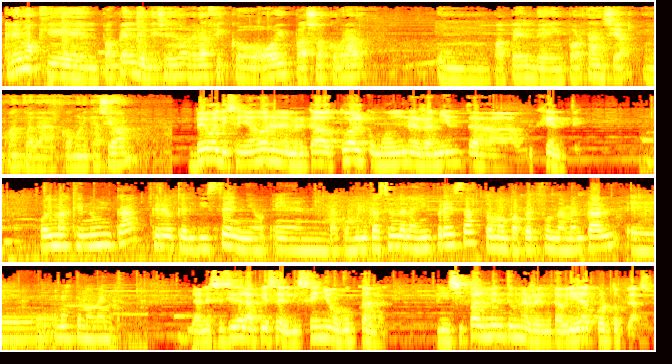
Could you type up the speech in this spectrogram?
Creemos que el papel del diseñador gráfico hoy pasó a cobrar un papel de importancia en cuanto a la comunicación Veo al diseñador en el mercado actual como una herramienta urgente. Hoy más que nunca creo que el diseño en la comunicación de las empresas toma un papel fundamental eh, en este momento. La necesidad de la pieza del diseño buscan principalmente una rentabilidad a corto plazo.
